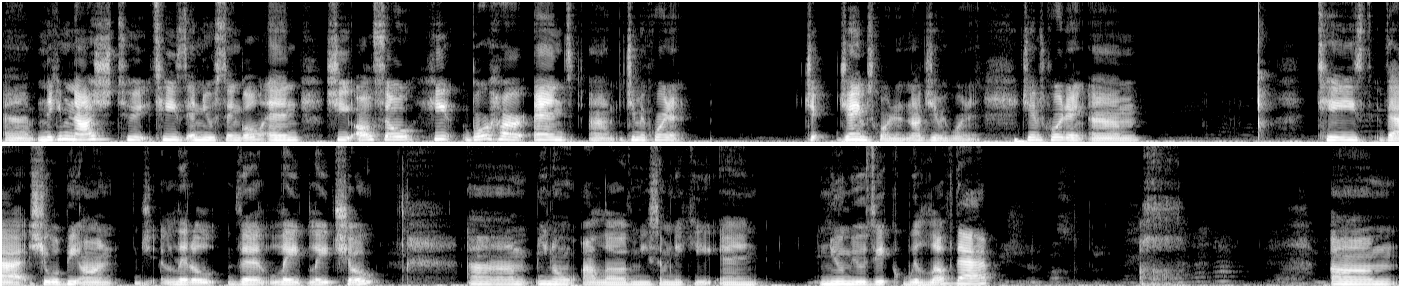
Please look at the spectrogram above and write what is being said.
Um, Nicki Minaj to teased a new single, and she also he brought her and um, Jimmy Corden, J- James Corden, not Jimmy Corden, James Corden um, teased that she will be on little the late late show um, you know, I love me some Nicki and new music. We love that. Oh. Um,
